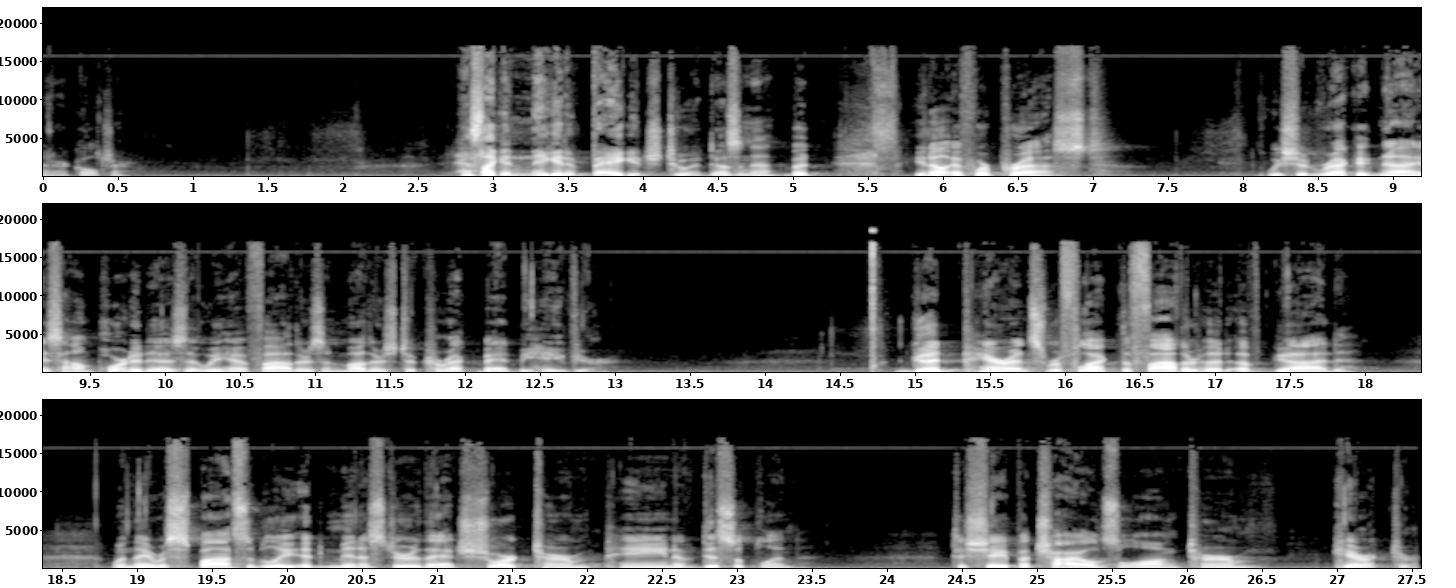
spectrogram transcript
in our culture? It has like a negative baggage to it, doesn't it? But, you know, if we're pressed, we should recognize how important it is that we have fathers and mothers to correct bad behavior. Good parents reflect the fatherhood of God when they responsibly administer that short term pain of discipline to shape a child's long term character.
